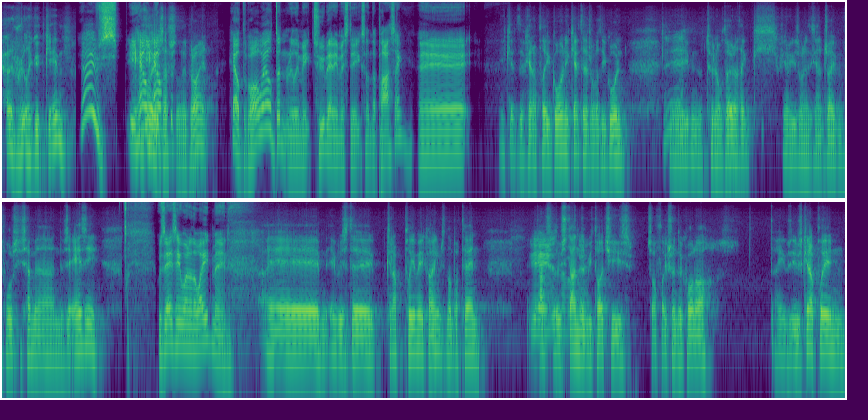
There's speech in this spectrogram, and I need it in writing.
Had a really good game. Yeah, he, was, he held, thought he was absolutely brilliant. Held the ball well. Didn't really make too many mistakes on the passing. Uh, He kept the kind of play going. He kept everybody going. Uh, even the two 0 down, I think you know he was one of the kind of driving forces. Him and was it Eze? was Eze one of the wide men? Um, it was the kind of playmaker. I think it was number ten. Yeah, Absolutely standing with touches, sort of flicks around the corner. He was, he was kind of playing.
